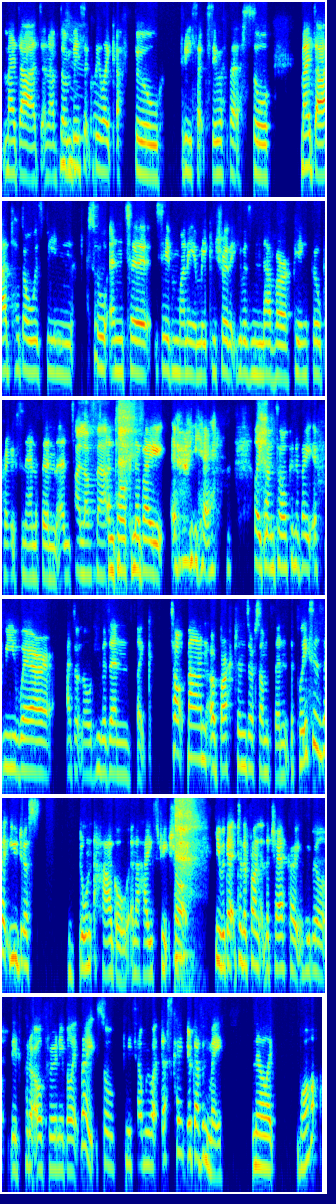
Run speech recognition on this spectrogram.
my dad, and I've done mm-hmm. basically like a full 360 with this. So my dad had always been so into saving money and making sure that he was never paying full price on anything. And I love that. I'm talking about, yeah, like I'm talking about if we were, I don't know, he was in like Top Man or Burton's or something, the places that you just don't haggle in a high street shop. he would get to the front of the checkout and he'd be like, they'd put it all through and he'd be like, right, so can you tell me what discount you're giving me? And they're like, what?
